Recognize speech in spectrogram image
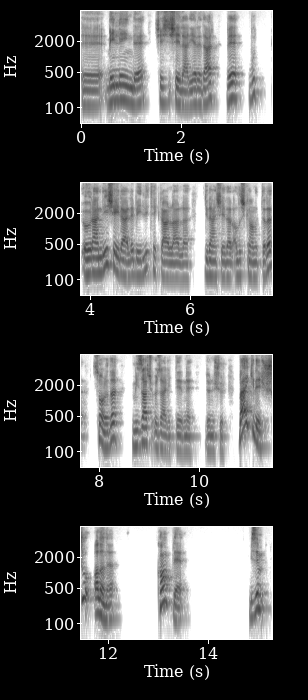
e, belleğinde çeşitli şeyler yer eder ve bu öğrendiği şeylerle belli tekrarlarla giden şeyler alışkanlıklara sonra da mizaç özelliklerine dönüşür. Belki de şu alanı komple bizim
